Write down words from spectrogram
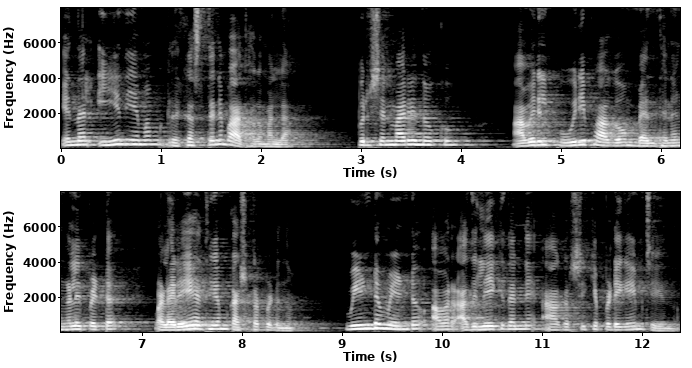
എന്നാൽ ഈ നിയമം ഗൃഹസ്ഥന് ബാധകമല്ല. പുരുഷന്മാരെ നോക്കൂ. അവരിൽ ഭൂരിഭാഗവും ബന്ധനങ്ങളിൽപ്പെട്ട് വളരെയധികം കഷ്ടപ്പെടുന്നു. വീണ്ടും വീണ്ടും അവർ അതിലേക്ക് തന്നെ ആകർഷിക്കപ്പെടുകയും ചെയ്യുന്നു.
